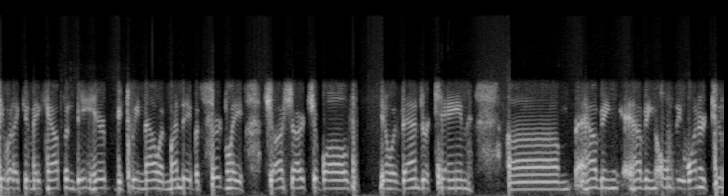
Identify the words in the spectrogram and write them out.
see what I can make happen be here between now and Monday. But certainly, Josh Archibald, you know, Evander Kane, um, having having only one or two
